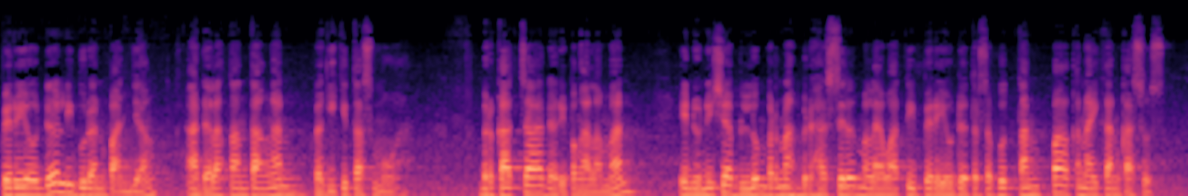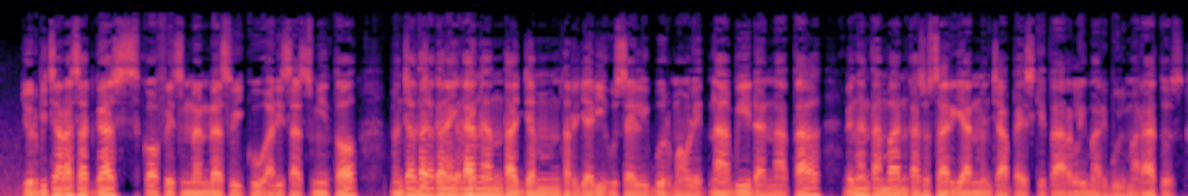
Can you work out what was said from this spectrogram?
Periode liburan panjang adalah tantangan bagi kita semua. Berkaca dari pengalaman, Indonesia belum pernah berhasil melewati periode tersebut tanpa kenaikan kasus. Juru bicara Satgas COVID-19 Wiku Adhisa Smito mencatat, mencatat kenaikan yang tajam terjadi usai libur Maulid Nabi dan Natal dengan tambahan kasus harian mencapai sekitar 5.500.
